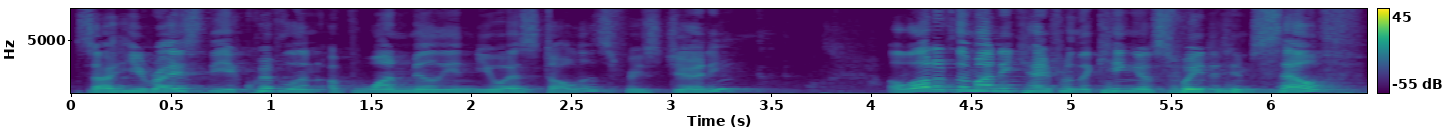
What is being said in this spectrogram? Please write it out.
So he raised the equivalent of 1 million US dollars for his journey. A lot of the money came from the King of Sweden himself,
